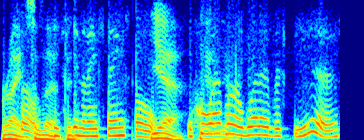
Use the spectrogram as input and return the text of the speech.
Right. So, So, the, you the know what I'm saying? So Yeah, yeah, whoever yeah. or whatever she is,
